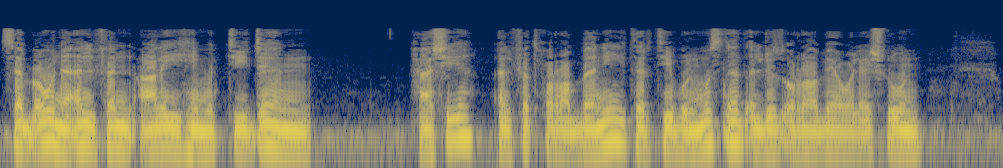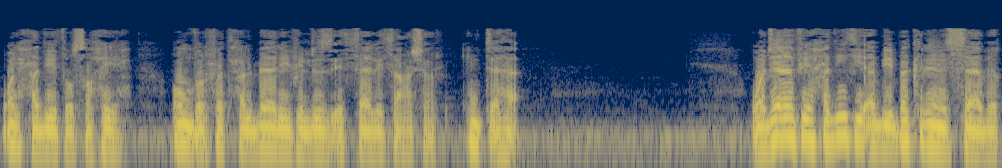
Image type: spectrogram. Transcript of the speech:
سبعون ألفا عليهم التيجان. حاشية الفتح الرباني ترتيب المسند الجزء الرابع والعشرون. والحديث صحيح. انظر فتح الباري في الجزء الثالث عشر. انتهى. وجاء في حديث أبي بكر السابق.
